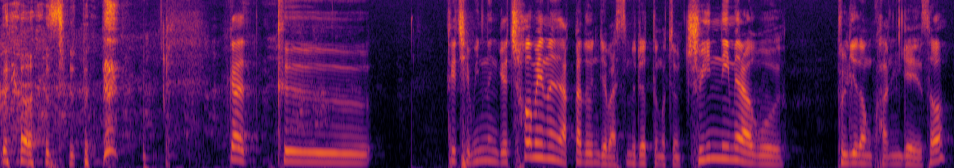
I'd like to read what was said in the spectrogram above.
내가 봤을 때. 그러니까 그 되게 재밌는 게 처음에는 아까도 이제 말씀드렸던 것처럼 주인님이라고 불리던 관계에서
